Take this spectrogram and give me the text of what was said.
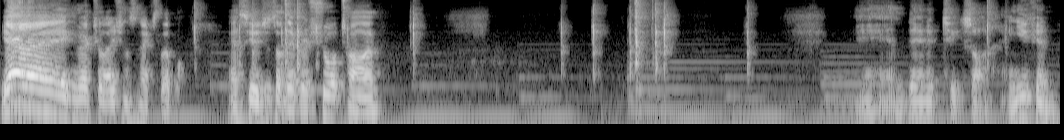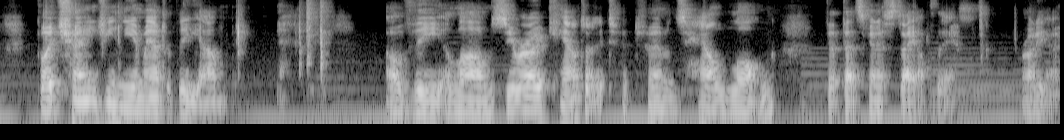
Yay! Congratulations, next level. And see, so you're just up there for a short time. And then it ticks on. And you can by changing the amount of the um, of the alarm zero counter, it determines how long that that's going to stay up there. Rightio.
